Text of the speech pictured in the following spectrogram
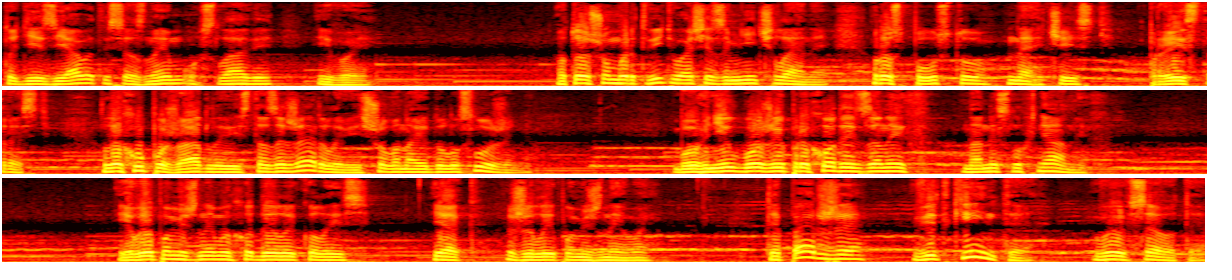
тоді з'явитеся з Ним у славі і ви. Отож умертвіть ваші земні члени, розпусту, нечисть, пристрасть, лиху пожадливість та зажерливість, що вона ідолослуження. Бо гнів Божий приходить за них на неслухняних. І ви поміж ними ходили колись, як жили поміж ними. Тепер же відкиньте ви все оте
